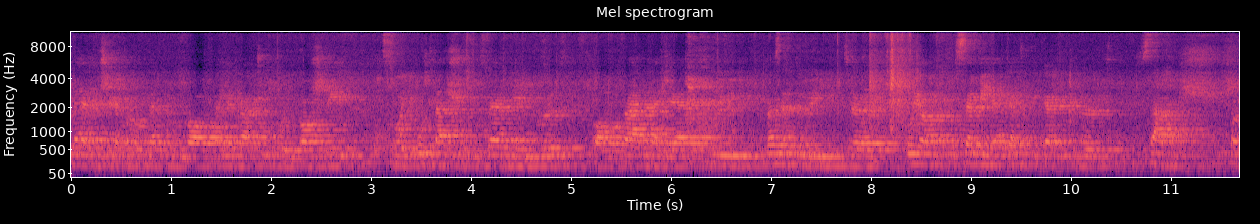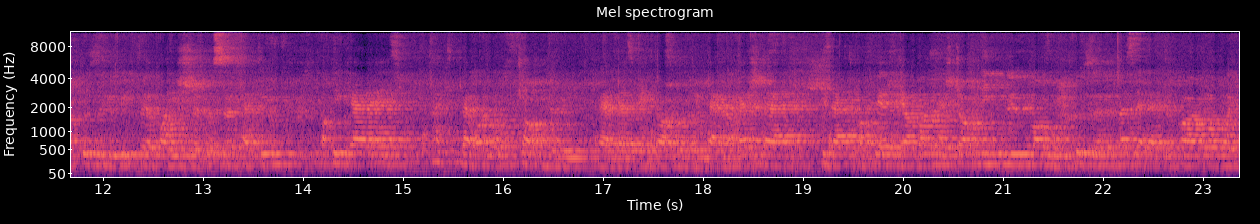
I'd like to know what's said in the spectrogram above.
lehetőséget adott nekünk a Fehérvárcsúrói kastély, hogy ott lássuk vendégül a Vármegye vezetőit, olyan személyeket, akiket számos csak közülük itt ma is köszönhetünk, akikkel egy hát bevallott csak női rendezvényt tartottunk tegnap este, kizártuk a férfiakat, és csak mi nők magunk között beszélgettünk arról, hogy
